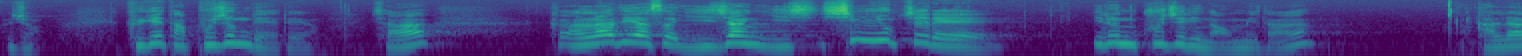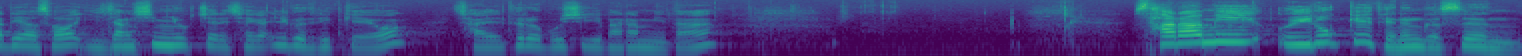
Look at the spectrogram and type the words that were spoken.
그죠? 그게 다 부정돼야 돼요. 자, 갈라디아서 2장 16절에 이런 구절이 나옵니다. 갈라디아서 2장 16절에 제가 읽어 드릴게요. 잘 들어보시기 바랍니다. 사람이 의롭게 되는 것은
